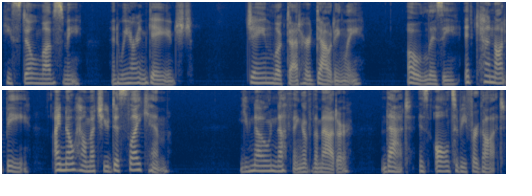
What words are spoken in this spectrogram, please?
He still loves me, and we are engaged. Jane looked at her doubtingly. Oh, Lizzie, it cannot be. I know how much you dislike him. You know nothing of the matter. That is all to be forgot.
